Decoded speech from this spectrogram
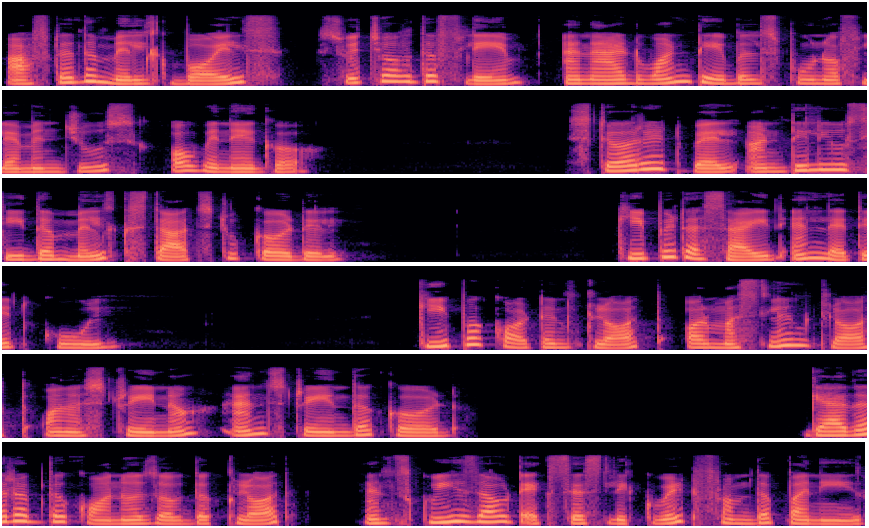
After the milk boils, switch off the flame and add 1 tablespoon of lemon juice or vinegar. Stir it well until you see the milk starts to curdle. Keep it aside and let it cool. Keep a cotton cloth or muslin cloth on a strainer and strain the curd. Gather up the corners of the cloth and squeeze out excess liquid from the paneer.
